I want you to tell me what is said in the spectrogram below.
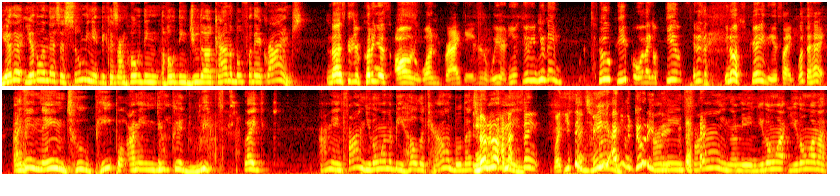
You're the you're the one that's assuming it because I'm holding holding Judah accountable for their crimes. No, it's because you're putting us all in one bracket. It's just weird. You you, you name two people or like a few, and it's you know it's crazy. It's like what the heck? I didn't name two people. I mean, you could read like. I mean, fine. You don't want to be held accountable. That's No, fine. no, no, I'm not saying. Wait, you say That's me? fine. I didn't even do anything. I mean, What the heck? fine. I mean, you don't want you don't want to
